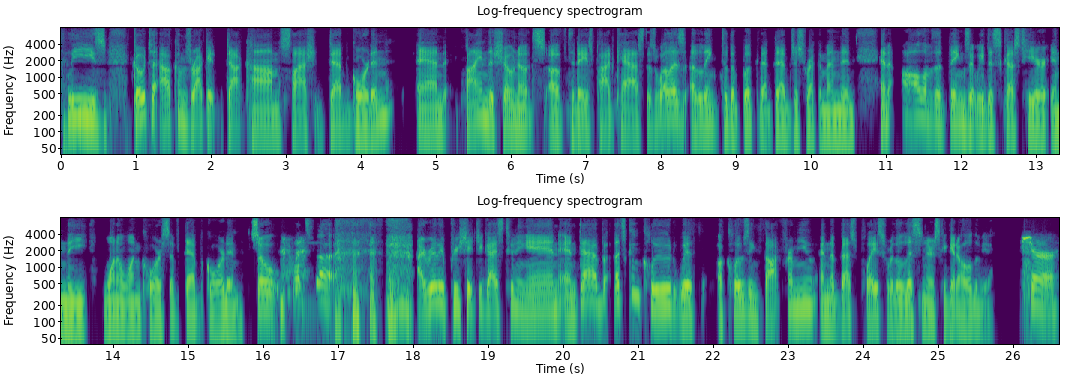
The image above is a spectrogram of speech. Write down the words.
please go to outcomesrocket.com slash Deb Gordon and find the show notes of today's podcast, as well as a link to the book that Deb just recommended, and all of the things that we discussed here in the 101 course of Deb Gordon. So uh, I really appreciate you guys tuning in. And Deb, let's conclude with a closing thought from you and the best place where the listeners could get a hold of you. Sure.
